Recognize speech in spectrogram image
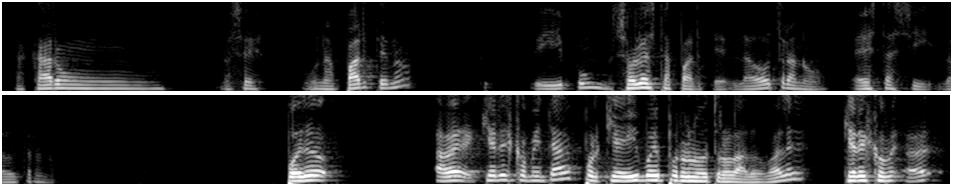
sacar un, no sé, una parte, ¿no? Y pum, solo esta parte, la otra no, esta sí, la otra no. Puedo, a ver, ¿quieres comentar? Porque ahí voy por un otro lado, ¿vale? ¿Quieres comentar?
